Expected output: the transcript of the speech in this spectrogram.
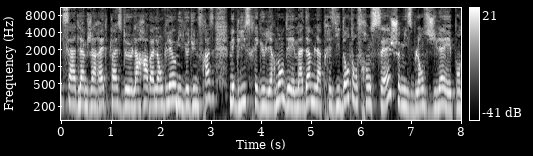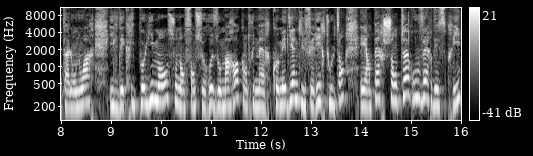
Saad Lamjared passe de l'arabe à l'anglais au milieu d'une phrase, mais glisse régulièrement des Madame la Présidente en français, chemise blanche, gilet et pantalon noir. Il décrit poliment son enfance heureuse au Maroc entre une mère comédienne qu'il fait rire tout le temps et un père chanteur ouvert d'esprit.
